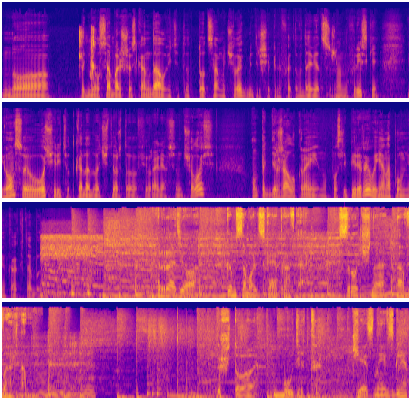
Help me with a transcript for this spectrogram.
но поднялся большой скандал, ведь это тот самый человек, Дмитрий Шепелев, это вдовец Жанны Фриски, и он, в свою очередь, вот когда 24 февраля все началось, он поддержал Украину. После перерыва я напомню, как это было. Радио «Комсомольская правда». Срочно о важном. Что будет? Честный взгляд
